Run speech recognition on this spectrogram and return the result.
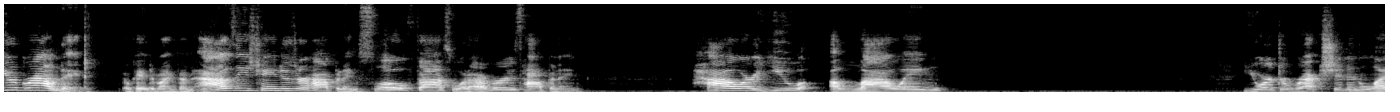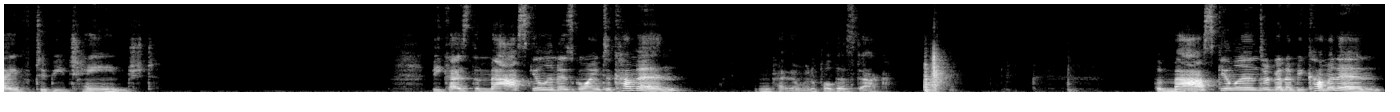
you're grounding, Okay, Divine Feminine. As these changes are happening, slow, fast, whatever is happening, how are you allowing your direction in life to be changed? Because the masculine is going to come in. Okay, I'm going to pull this deck. The masculines are going to be coming in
